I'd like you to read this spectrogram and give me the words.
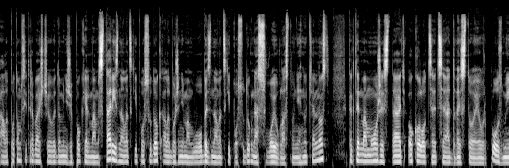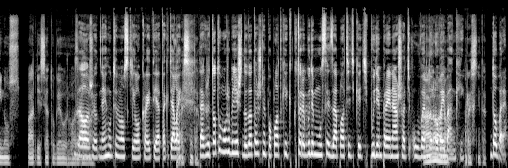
ale potom si treba ešte uvedomiť, že pokiaľ mám starý znalecký posudok alebo že nemám vôbec znalecký posudok na svoju vlastnú nehnuteľnosť, tak ten ma môže stať okolo cca 200 eur plus minus pár desiatok eur hore. Záleží od nehnuteľnosti, lokality a tak ďalej. tak. Takže toto môžu byť ešte dodatočné poplatky, ktoré budem musieť zaplatiť, keď budem prenášať úver áno, do novej áno, banky. Presne tak. Dobre,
